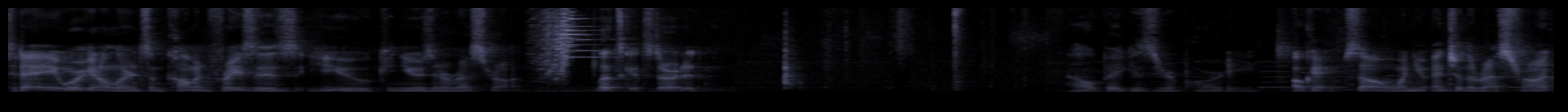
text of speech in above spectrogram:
Today, we're gonna learn some common phrases you can use in a restaurant. Let's get started. How big is your party? Okay, so when you enter the restaurant,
